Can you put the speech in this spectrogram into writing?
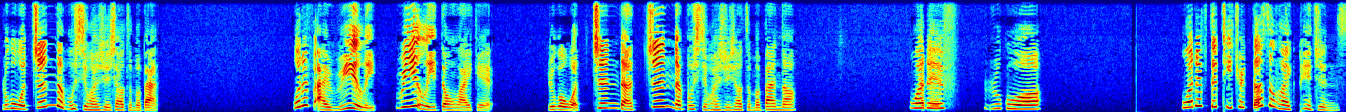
如果我真的不喜欢学校怎么办？What if I really, really don't like it? 如果我真的真的不喜欢学校怎么办呢？What if 如果 What if the teacher doesn't like pigeons?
